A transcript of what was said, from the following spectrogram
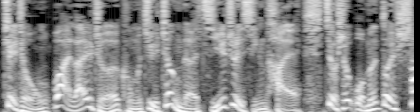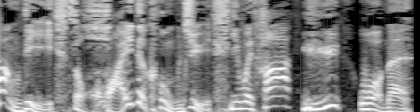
这种外来者恐惧症的极致形态，就是我们对上帝所怀的恐惧，因为他与我们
